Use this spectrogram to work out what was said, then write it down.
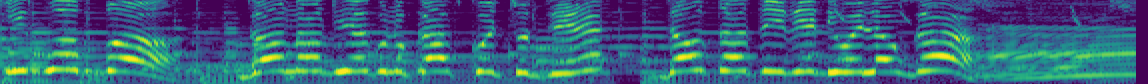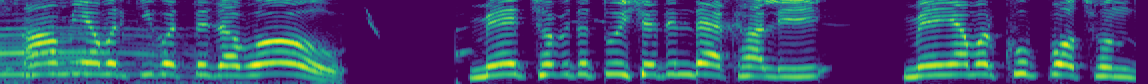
কি গো আব্বা? গা না ধুয়ে কোনো কাজ করছ যে? যাও তাড়াতাড়ি রেডি হইলাও গা। আমি আবার কি করতে যাব? মেয়ের ছবি তো তুই সেদিন দেখালি। মেয়ে আমার খুব পছন্দ।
